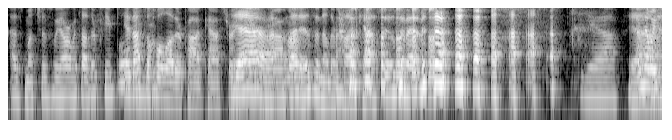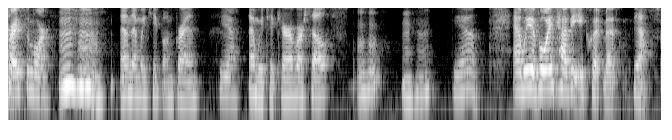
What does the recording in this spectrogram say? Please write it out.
as much as we are with other people. Yeah, that's a whole other podcast right yeah, there. Uh-huh. that is another podcast, isn't it? Yeah. Yeah. And then we pray some more. and then we keep on praying. Yeah. And we take care of ourselves. Mm-hmm. Mm-hmm. Yeah. And we avoid heavy equipment Yes.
